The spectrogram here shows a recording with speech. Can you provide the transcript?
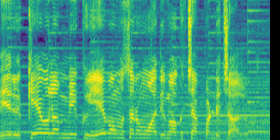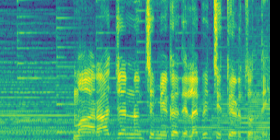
మీరు కేవలం మీకు ఏం అవసరమో అది మాకు చెప్పండి చాలు. మా రాజ్యం నుంచి మీకు అది లభించి తీరుతుంది?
